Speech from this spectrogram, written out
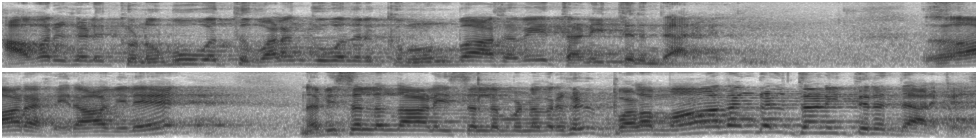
அவர்களுக்கு நுபுவத்து வழங்குவதற்கு முன்பாகவே தனித்திருந்தார்கள். கார ஹிராவிலே நபி ஸல்லல்லாஹு அலைஹி வஸல்லம் அவர்கள் பல மாதங்கள் தனித்திருந்தார்கள்.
